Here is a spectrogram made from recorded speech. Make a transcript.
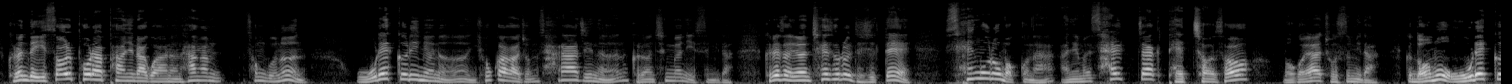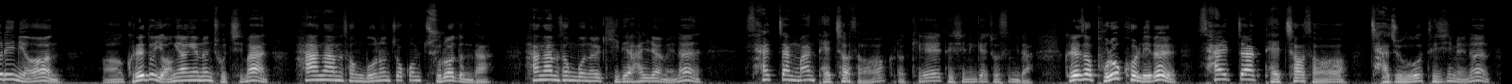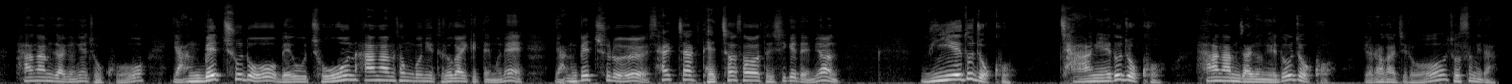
그런데 이 썰포라판이라고 하는 항암 성분은 오래 끓이면은 효과가 좀 사라지는 그런 측면이 있습니다. 그래서 이런 채소를 드실 때 생으로 먹거나 아니면 살짝 데쳐서 먹어야 좋습니다. 그 너무 오래 끓이면 어, 그래도 영양에는 좋지만 항암 성분은 조금 줄어든다. 항암 성분을 기대하려면은 살짝만 데쳐서 그렇게 드시는 게 좋습니다. 그래서 브로콜리를 살짝 데쳐서 자주 드시면은 항암 작용에 좋고 양배추도 매우 좋은 항암 성분이 들어가 있기 때문에 양배추를 살짝 데쳐서 드시게 되면 위에도 좋고 장에도 좋고 항암 작용에도 좋고 여러 가지로 좋습니다.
